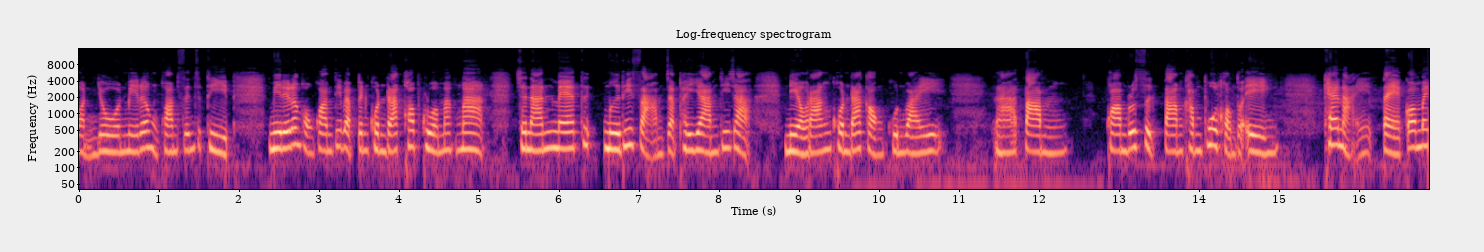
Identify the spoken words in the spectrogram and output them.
อ่อนโยน มีเรื่องของความเซนซิทีฟ มีในเรื่องของความที่แบบเป็นคนรักครอบครัวมาก ๆ ฉะนั้นแม้มือที่สามจะพยายามที่จะเหนี่ยวรั้งคนรักของคุณไว้นะตามความรู้สึกตามคำพูดของตัวเอง แค่ไหนแต่ก็ไม่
